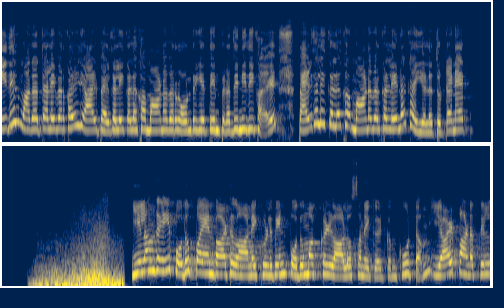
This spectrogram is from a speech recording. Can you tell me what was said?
இதில் மத தலைவர்கள் யாழ் பல்கலைக்கழக மாணவர் ஒன்றியத்தின் பிரதிநிதிகள் பல்கலைக்கழக மாணவர்கள் என கையெழுத்திட்டனர். இலங்கை பொது பயன்பாட்டு ஆணைக்குழுவின் பொதுமக்கள் ஆலோசனை கேட்கும் கூட்டம் யாழ்ப்பாணத்தில்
